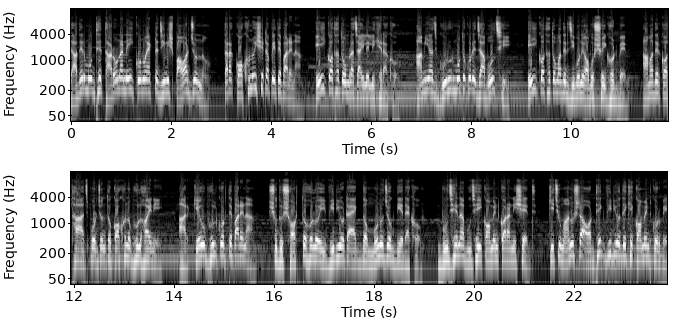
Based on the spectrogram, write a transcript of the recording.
যাদের মধ্যে তাড়না নেই কোনো একটা জিনিস পাওয়ার জন্য, তারা কখনোই সেটা পেতে পারে না। এই কথা তোমরা চাইলে লিখে রাখো। আমি আজ গুরুর মতো করে যা বলছি, এই কথা তোমাদের জীবনে অবশ্যই ঘটবে। আমাদের কথা আজ পর্যন্ত কখনো ভুল হয়নি, আর কেউ ভুল করতে পারে না। শুধু শর্ত হলো এই ভিডিওটা একদম মনোযোগ দিয়ে দেখো। বুঝে না বুঝেই কমেন্ট করা নিষেধ। কিছু মানুষরা অর্ধেক ভিডিও দেখে কমেন্ট করবে,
